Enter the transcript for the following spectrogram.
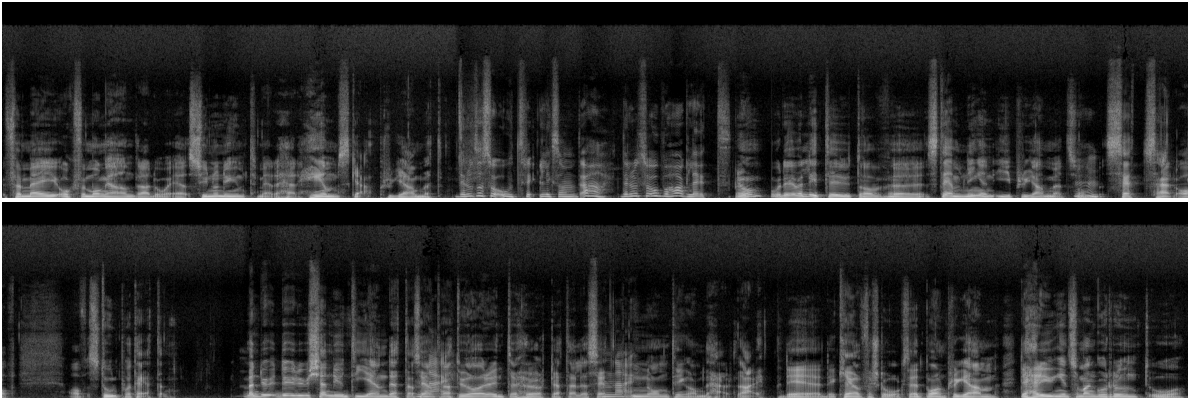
för mig och för många andra då är synonymt med det här hemska programmet. Det låter så, liksom, ah, det låter så obehagligt. Ja, och det är väl lite utav eh, stämningen i programmet som sätts här av, av storpotäten. Men du, du, du kände ju inte igen detta, så egentligen att du har inte hört detta eller sett Nej. någonting om det här. Nej, det, det kan jag förstå också. Ett barnprogram, det här är ju inget som man går runt och,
